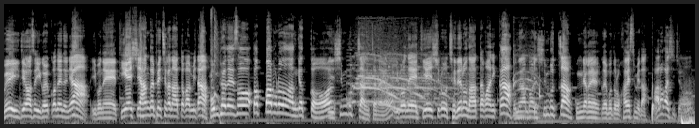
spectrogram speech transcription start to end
왜 이제 와서 이걸 꺼내느냐? 이번에 DLC 한글 패치가 나왔다고 합니다. 본편에서 떡밥으로 남겼던 이 신부짱 있잖아요. 이번에 DLC로 제대로 나왔다고 하니까 오늘 한번 신부짱 공략을 내보도록 하겠습니다. 바로 가시죠.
